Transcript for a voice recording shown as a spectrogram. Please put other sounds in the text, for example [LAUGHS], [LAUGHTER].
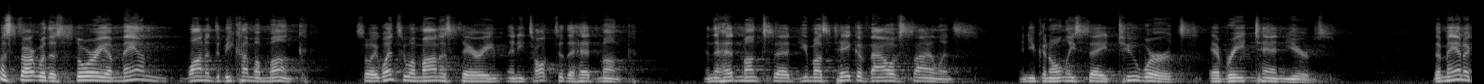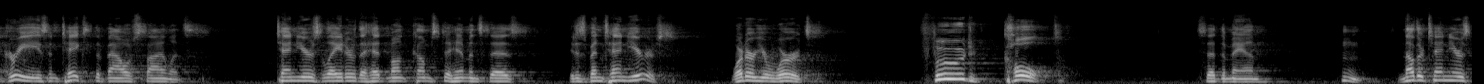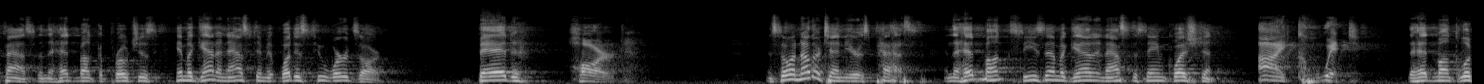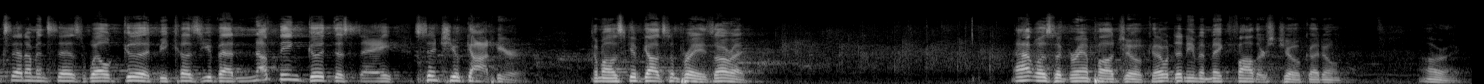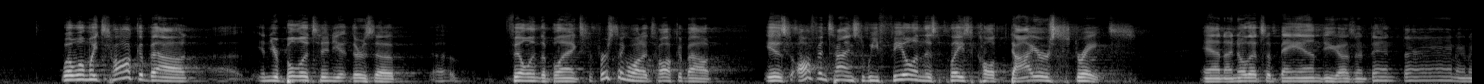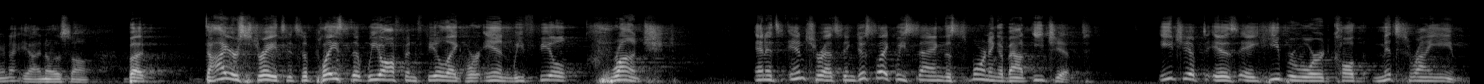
I'm going to start with a story. A man wanted to become a monk. So he went to a monastery and he talked to the head monk. And the head monk said, You must take a vow of silence, and you can only say two words every 10 years. The man agrees and takes the vow of silence. Ten years later, the head monk comes to him and says, It has been 10 years. What are your words? Food cold, said the man. Hmm. Another 10 years passed, and the head monk approaches him again and asks him what his two words are bed hard. And so another 10 years passed, and the head monk sees him again and asks the same question I quit. The head monk looks at him and says, Well, good, because you've had nothing good to say since you got here. Come on, let's give God some praise. All right. That was a grandpa joke. I didn't even make father's joke, I don't. All right. Well, when we talk about, uh, in your bulletin, you, there's a uh, fill in the blanks. The first thing I want to talk about is oftentimes we feel in this place called dire straits. And I know that's a band. You guys are, yeah, I know the song. But dire straits, it's a place that we often feel like we're in. We feel crunched. And it's interesting, just like we sang this morning about Egypt. Egypt is a Hebrew word called Mitzrayim.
